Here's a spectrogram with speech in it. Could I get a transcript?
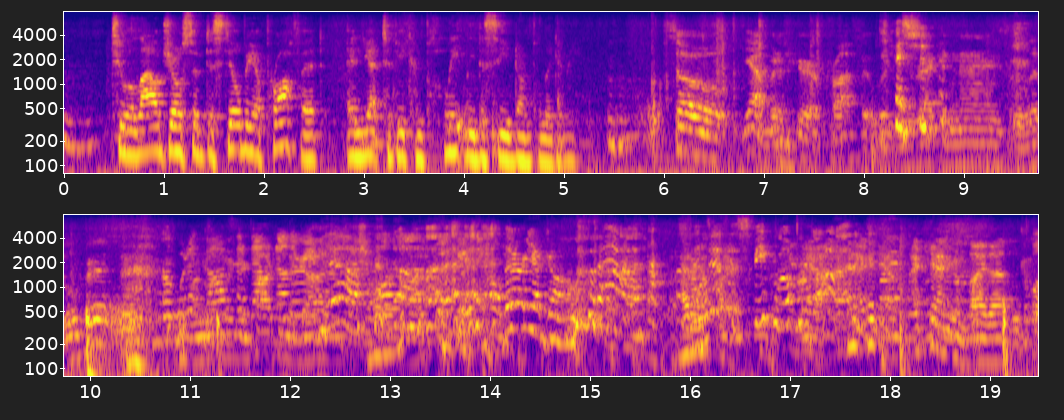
mm-hmm. to allow Joseph to still be a prophet and yet to be completely deceived on polygamy. Mm-hmm. So, yeah, but if you're a prophet, would you recognize a little bit? Or wouldn't one God send out talking to another God, angel? oh, there you go. I don't know. Doesn't speak well for I God. can't, I can't even buy that loophole.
